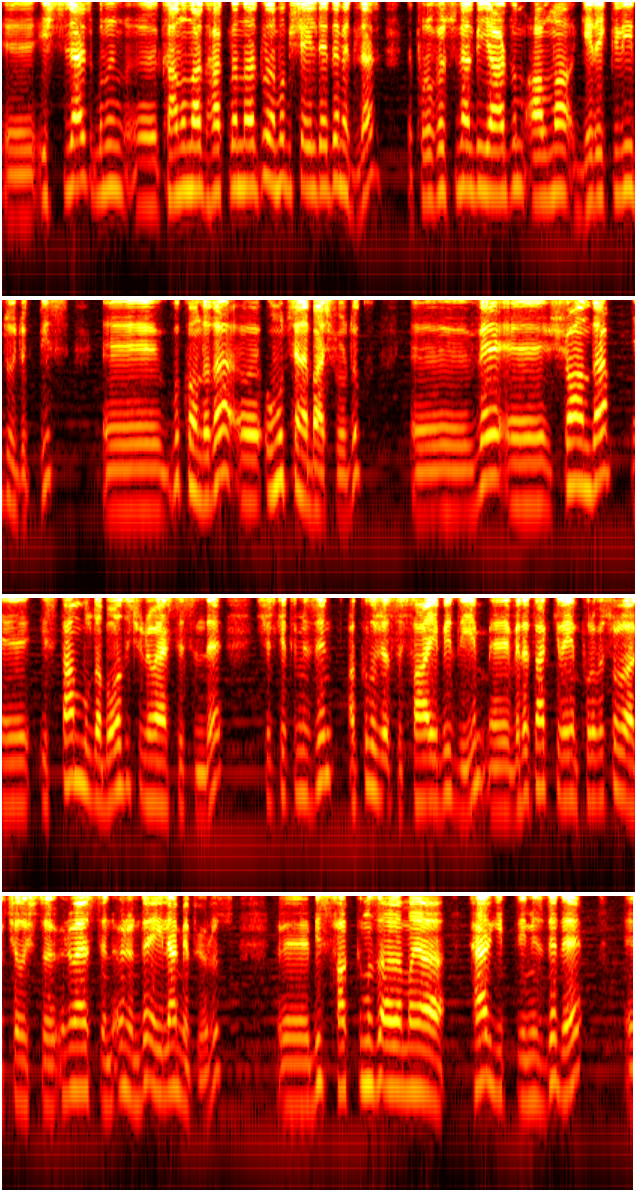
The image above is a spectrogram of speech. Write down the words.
E, işçiler bunun e, kanunlarda haklarını aradılar ama bir şey elde edemediler. E, profesyonel bir yardım alma gerekliliği duyduk biz. E, bu konuda da e, Umut Sen'e başvurduk. E, ve e, şu anda e, İstanbul'da Boğaziçi Üniversitesi'nde şirketimizin akıl hocası sahibi diyeyim e, Vedat Akkiray'ın profesör olarak çalıştığı üniversitenin önünde eylem yapıyoruz. E, biz hakkımızı aramaya her gittiğimizde de e,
